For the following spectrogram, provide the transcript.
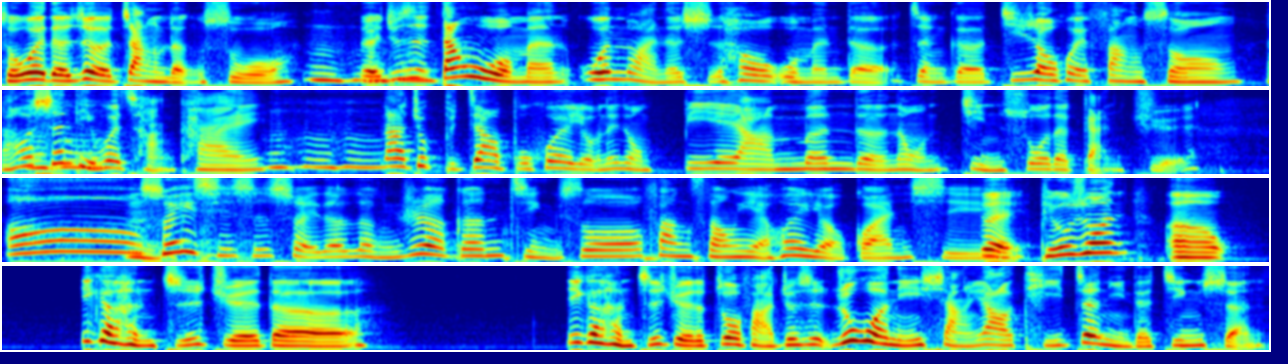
所谓的热胀冷缩，嗯哼哼，对，就是当我们温暖的时候，我们的整个肌肉会放松，然后身体会敞开，嗯哼哼，那就比较不会有那种憋啊闷的那种紧缩的感觉。哦，嗯、所以其实水的冷热跟紧缩放松也会有关系。对，比如说，呃，一个很直觉的，一个很直觉的做法就是，如果你想要提振你的精神，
